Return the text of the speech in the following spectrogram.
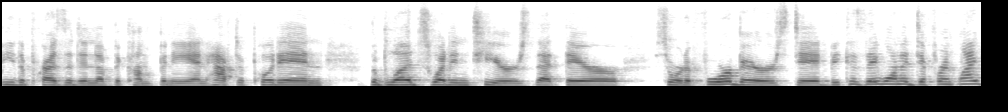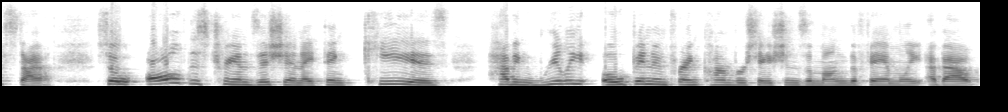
be the president of the company and have to put in the blood, sweat, and tears that their sort of forebears did because they want a different lifestyle. So, all this transition, I think, key is having really open and frank conversations among the family about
